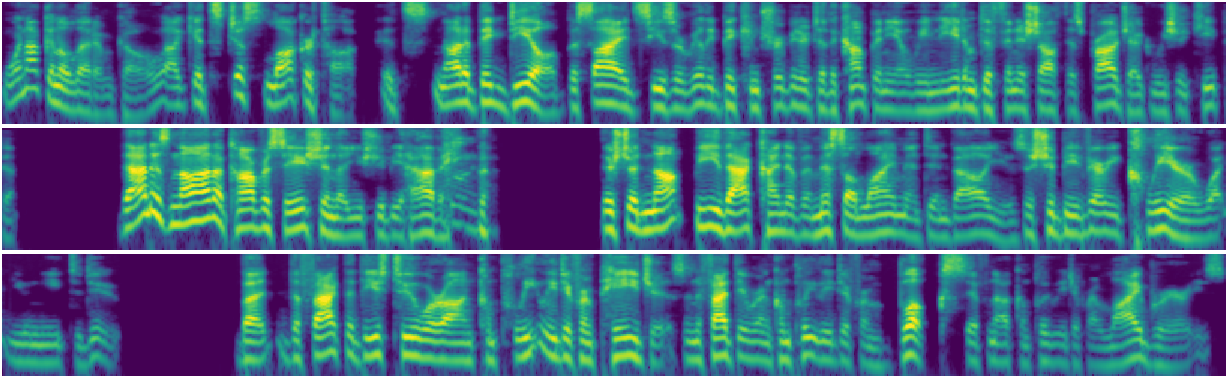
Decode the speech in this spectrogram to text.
"We're not going to let him go. Like it's just locker talk. It's not a big deal. Besides, he's a really big contributor to the company, and we need him to finish off this project. We should keep him." That is not a conversation that you should be having. Hmm. there should not be that kind of a misalignment in values. It should be very clear what you need to do. But the fact that these two were on completely different pages, and the fact they were in completely different books, if not completely different libraries,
